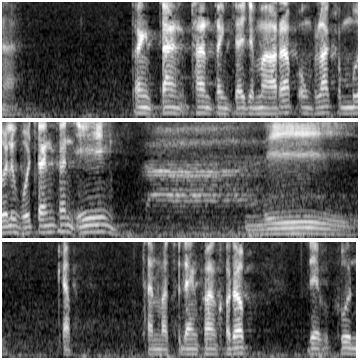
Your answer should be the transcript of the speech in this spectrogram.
นาตั้งตั้งท่านตั้งใจจะมารับองค์พระกับมือและหัวใจของท่านเอง นี่กับท่านมาแสดงความเคารพพระเดชพระคุณ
